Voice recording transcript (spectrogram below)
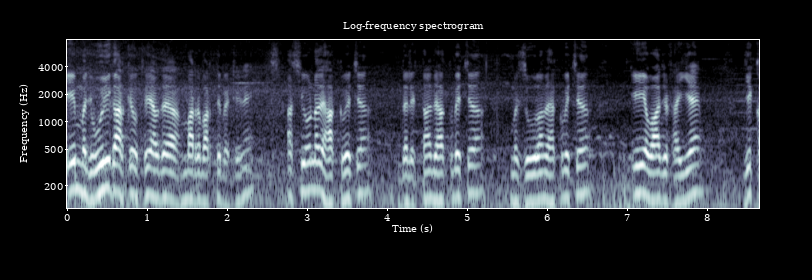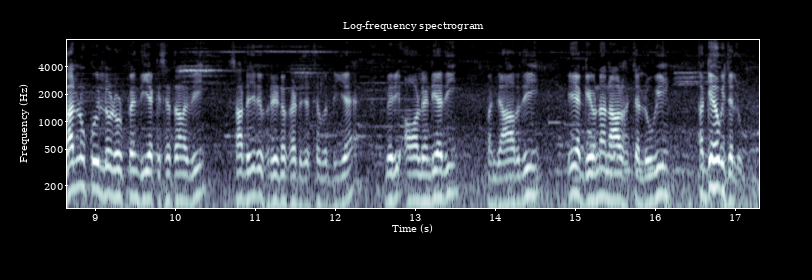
ਇਹ ਮਜਬੂਰੀ ਕਰਕੇ ਉੱਥੇ ਆਪਦਾ ਮਰਨ ਵਰਤੇ ਬੈਠੇ ਨੇ। ਅਸੀਂ ਉਹਨਾਂ ਦੇ ਹੱਕ ਵਿੱਚ, ਦਲਿਤਾਂ ਦੇ ਹੱਕ ਵਿੱਚ, ਮਜ਼ਦੂਰਾਂ ਦੇ ਹੱਕ ਵਿੱਚ ਇਹ ਆਵਾਜ਼ ਉਠਾਈ ਹੈ। ਜੇ ਕੱਲ ਨੂੰ ਕੋਈ ਲੋੜ ਪੈਂਦੀ ਹੈ ਕਿਸੇ ਤਰ੍ਹਾਂ ਦੀ, ਸਾਡੇ ਜਿਹੜੇ ਫਰੀडम ਫਾਈਟਰ ਜਥੇਬੰਦੀ ਹੈ, ਮੇਰੀ ਆਲ ਇੰਡੀਆ ਦੀ, ਪੰਜਾਬ ਦੀ, ਇਹ ਅੱਗੇ ਉਹਨਾਂ ਨਾਲ ਚੱਲੂਗੀ, ਅੱਗੇ ਹੋ ਕੇ ਚੱਲੂਗੀ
